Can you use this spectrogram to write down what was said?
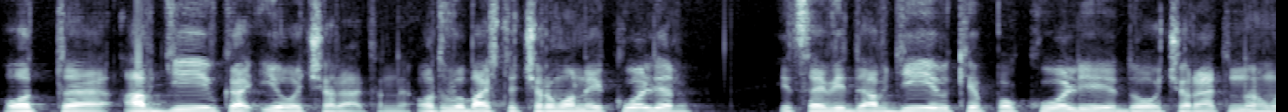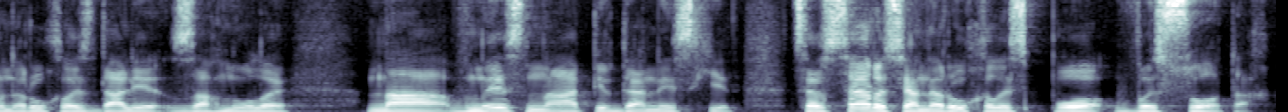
От е, Авдіївка і Очеретини. От ви бачите червоний колір, і це від Авдіївки по колії до Очеретиного вони рухались, далі загнули на вниз на південний схід. Це все росіяни рухались по висотах.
